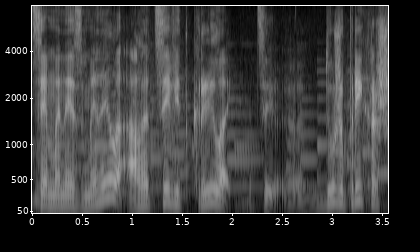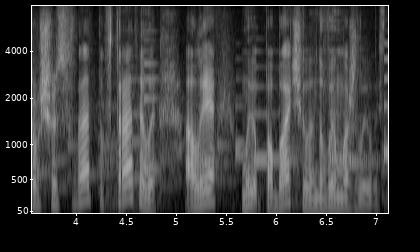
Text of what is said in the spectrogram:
Це мене змінило, але це відкрило. Це е, дуже прикро, що щось втратили, але ми побачили нові можливості.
